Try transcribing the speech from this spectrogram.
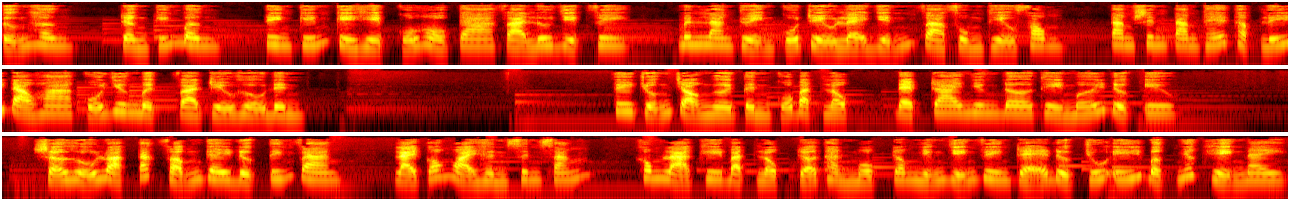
Tưởng Hân, Trần Kiến Bân, Tiên kiếm kỳ hiệp của Hồ Ca và Lưu Diệp Phi, Minh Lan truyện của Triệu Lệ Dĩnh và Phùng Thiệu Phong, Tam sinh tam thế thập lý đào hoa của Dương Mịch và Triệu Hữu Đình. Tiêu chuẩn chọn người tình của Bạch Lộc, đẹp trai nhưng đơ thì mới được yêu. Sở hữu loạt tác phẩm gây được tiếng vang, lại có ngoại hình xinh xắn, không lạ khi Bạch Lộc trở thành một trong những diễn viên trẻ được chú ý bậc nhất hiện nay.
